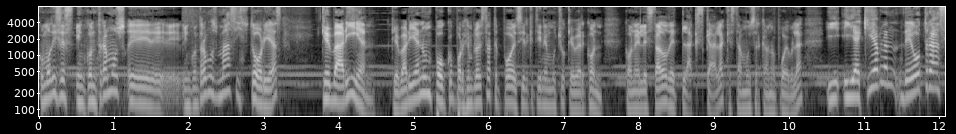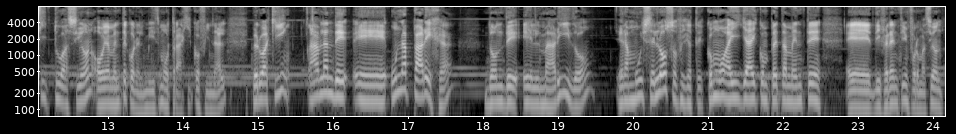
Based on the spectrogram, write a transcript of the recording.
como dices, encontramos, eh, encontramos más historias que varían, que varían un poco. Por ejemplo, esta te puedo decir que tiene mucho que ver con, con el estado de Tlaxcala, que está muy cercano a Puebla. Y, y, aquí hablan de otra situación, obviamente con el mismo trágico final, pero aquí hablan de eh, una pareja donde el marido era muy celoso, fíjate, cómo ahí ya hay completamente eh, diferente información.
